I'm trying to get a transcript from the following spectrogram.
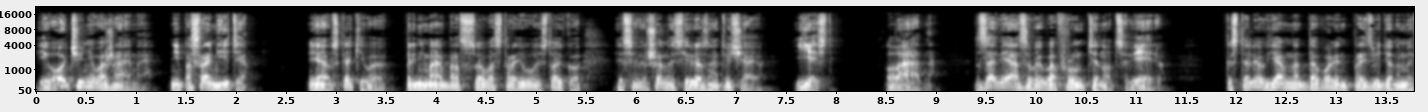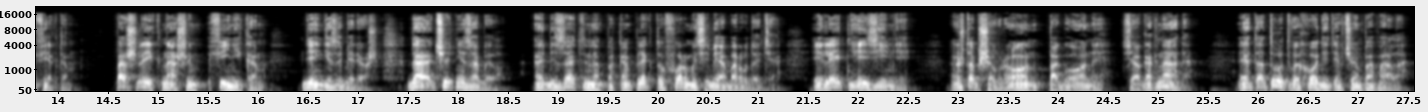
и очень уважаемая. Не посрамите». Я вскакиваю, принимаю образцово-строевую стойку и совершенно серьезно отвечаю. «Есть». «Ладно. Завязывай во фрунт тянуться, верю». Костылев явно доволен произведенным эффектом. «Пошли к нашим финикам. Деньги заберешь. Да, чуть не забыл. Обязательно по комплекту формы себе оборудуйте. И летней, и зимней. Чтоб шеврон, погоны, все как надо. Это тут вы ходите в чем попало.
